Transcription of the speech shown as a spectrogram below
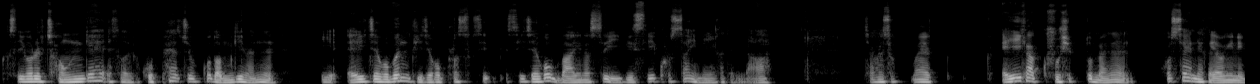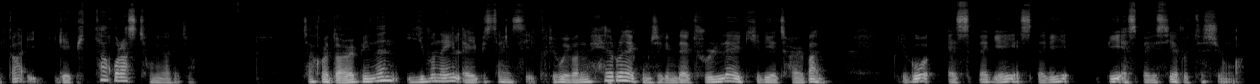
그래서 이거를 전개해서 곱해주고 넘기면은 이 a제곱은 b제곱 플러스 c제곱 마이너스 2bc 코사인 a가 된다. 자, 그래서 만약 a가 90도면은 코사인 a가 0이니까 이게 피타고라스 정리가 되죠. 자, 그리고 넓이는 2분의 1 AB sin C. 그리고 이거는 헤론의 공식인데 둘레의 길이의 절반. 그리고 S 빼기 A, S 빼기 B, 빼기 C의 루트 씌운 거.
